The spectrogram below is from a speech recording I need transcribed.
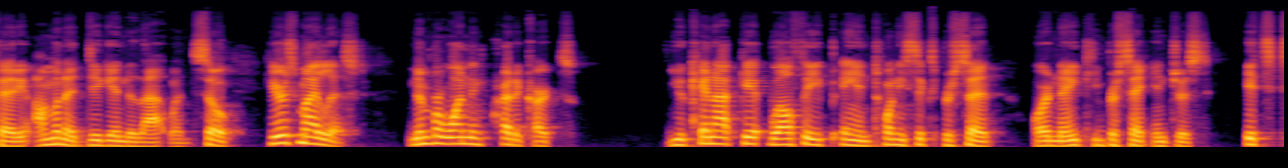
Okay. I'm to dig into that one. So here's my list. Number one in credit cards. You cannot get wealthy paying 26% or 19% interest. It's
